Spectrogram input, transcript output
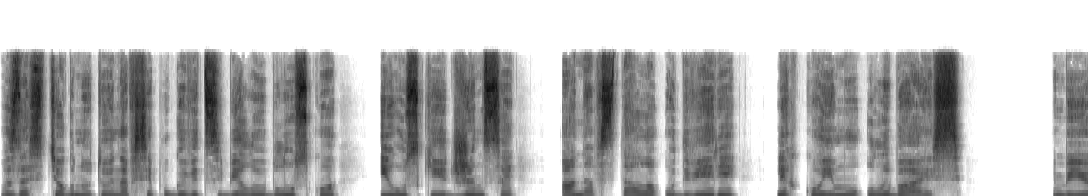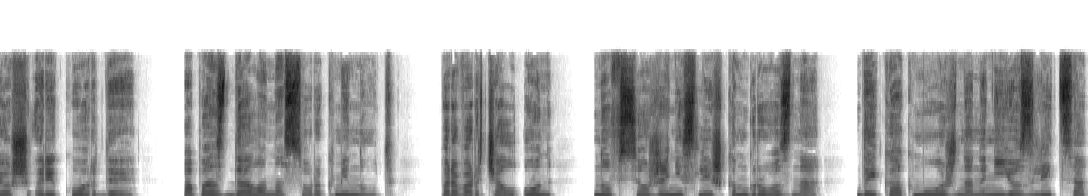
в застегнутую на все пуговицы белую блузку и узкие джинсы, она встала у двери, легко ему улыбаясь. «Бьешь рекорды. Опоздала на сорок минут», – проворчал он, но все же не слишком грозно. Да и как можно на нее злиться,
